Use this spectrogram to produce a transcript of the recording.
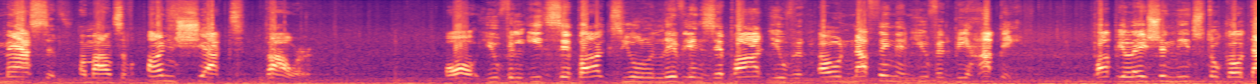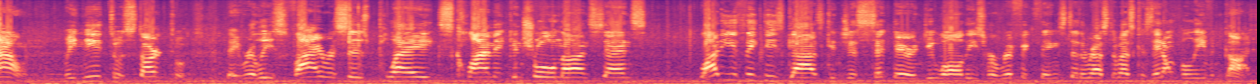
massive amounts of unchecked power. Oh, you will eat the bugs, you will live in the pod, you will own nothing, and you will be happy. Population needs to go down. We need to start to. They release viruses, plagues, climate control nonsense why do you think these guys can just sit there and do all these horrific things to the rest of us? Because they don't believe in God.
